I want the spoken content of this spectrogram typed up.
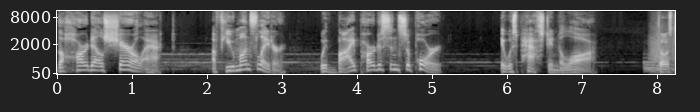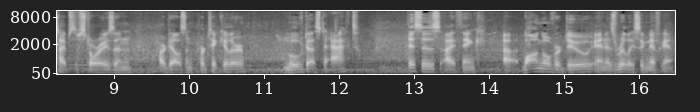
the Hardel Sherrell Act. A few months later, with bipartisan support, it was passed into law. Those types of stories, and Hardel's in particular, moved us to act. This is, I think, uh, long overdue and is really significant.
